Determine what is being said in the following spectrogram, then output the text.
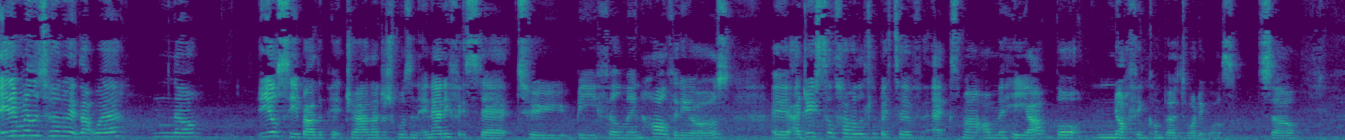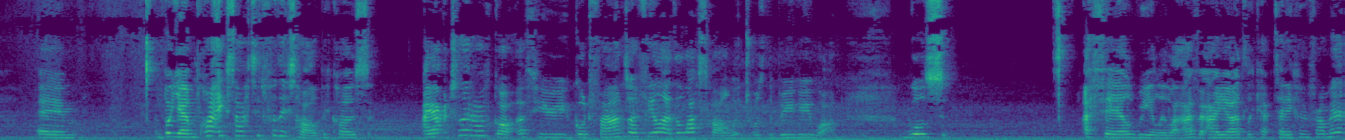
it didn't really turn out that way no. You'll see by the picture and I just wasn't in any fit state to be filming haul videos. Uh, I do still have a little bit of eczema on my hair but nothing compared to what it was so um but yeah I'm quite excited for this haul because I actually have got a few good fans. I feel like the last haul which was the boohoo one was I fail really like I've, I hardly kept anything from it.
